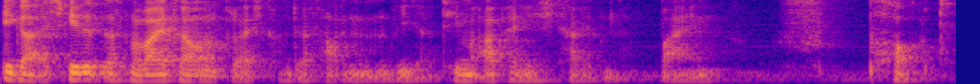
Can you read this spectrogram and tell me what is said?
egal, ich rede jetzt erstmal weiter und vielleicht kommt der Faden dann wieder. Thema Abhängigkeiten beim Sport.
